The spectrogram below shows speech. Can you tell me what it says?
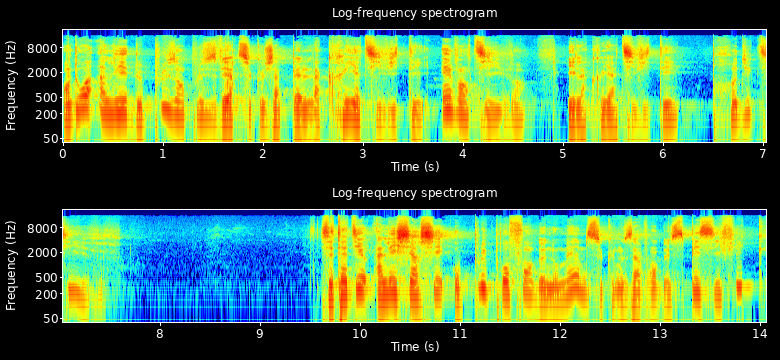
On doit aller de plus en plus vers ce que j'appelle la créativité inventive et la créativité productive. C'est-à-dire aller chercher au plus profond de nous-mêmes ce que nous avons de spécifique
